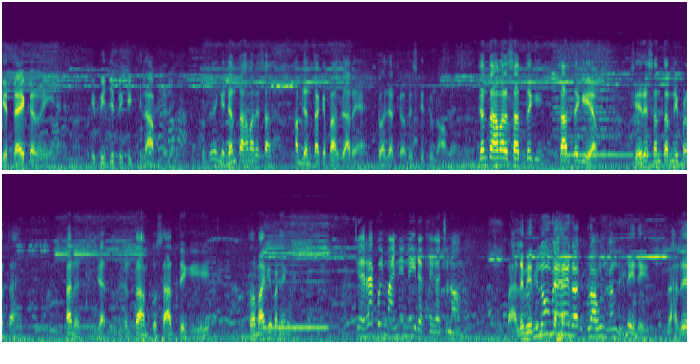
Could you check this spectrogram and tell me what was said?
ये तय कर रही हैं कि बीजेपी के खिलाफ लड़ेंगे। तो लड़ेंगे। जनता हमारे साथ हम जनता के पास जा रहे हैं 2024 के चुनाव में। जनता हमारे साथ देगी साथ देगी हम चेहरे से अंतर नहीं पड़ता है। है ना? जनता हमको साथ देगी तो हम आगे बढ़ेंगे। चेहरा कोई मायने नहीं रखेगा चुनाव में। पहले भी में है राहुल गांधी। नहीं नहीं। पहले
